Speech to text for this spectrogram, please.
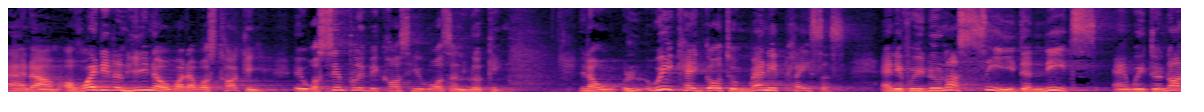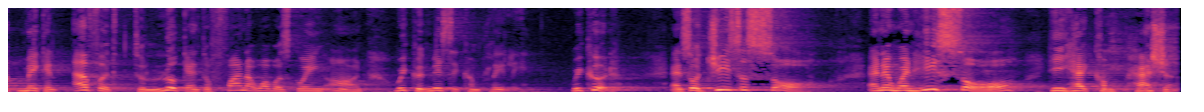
and um, or why didn't he know what I was talking? It was simply because he wasn't looking. You know, we can go to many places, and if we do not see the needs and we do not make an effort to look and to find out what was going on, we could miss it completely. We could. And so Jesus saw. And then when he saw, he had compassion.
